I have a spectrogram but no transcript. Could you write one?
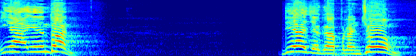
Ingat lagi tuan-tuan? Dia jaga pelancong.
